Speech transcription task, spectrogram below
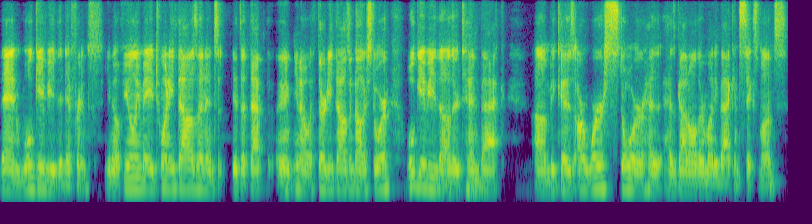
then we'll give you the difference. You know, if you only made 20,000 and it's, it's at that, you know, a $30,000 store, we'll give you the other 10 back um, because our worst store has, has got all their money back in six months.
